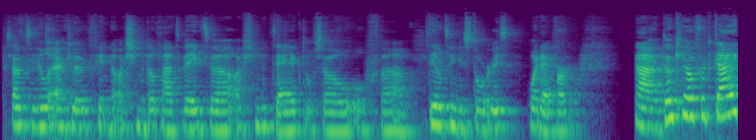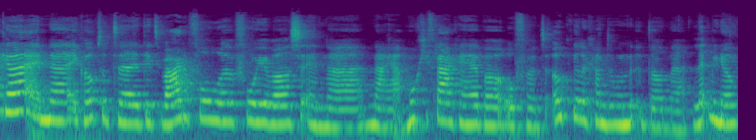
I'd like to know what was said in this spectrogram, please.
zou ik het heel erg leuk vinden als je me dat laat weten, als je me tagt of zo, of uh, deelt in je stories, whatever. Nou, dankjewel voor het kijken en uh, ik hoop dat uh, dit waardevol voor je was. En nou ja, mocht je vragen hebben of het ook willen gaan doen, dan let me know.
